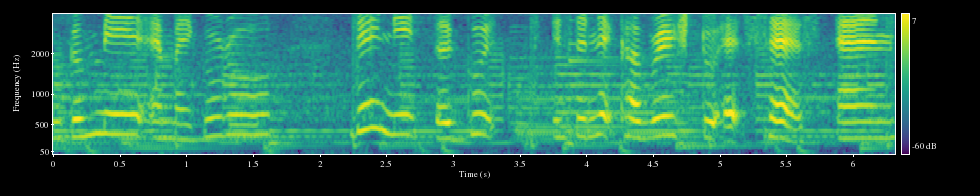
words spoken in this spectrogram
Google Meet and My Guru, they need a good internet coverage to access and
